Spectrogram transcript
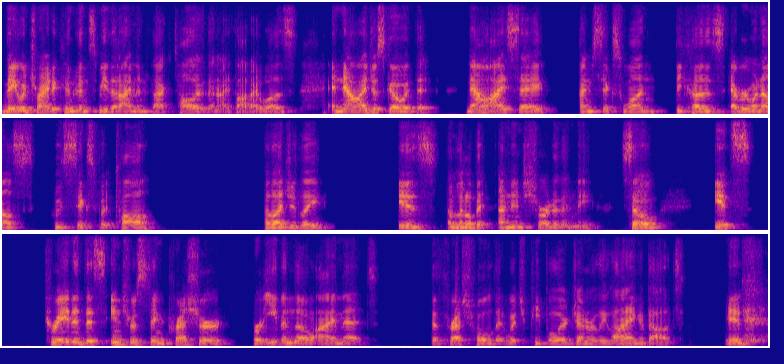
they would try to convince me that I'm in fact taller than I thought I was. And now I just go with it. Now I say I'm six one because everyone else who's six foot tall, allegedly, is a little bit an inch shorter than me. So it's created this interesting pressure where even though I'm at the threshold at which people are generally lying about, it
